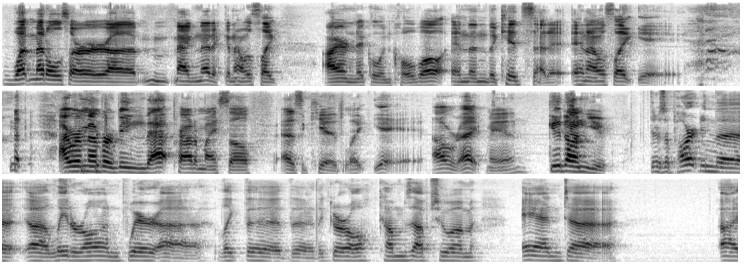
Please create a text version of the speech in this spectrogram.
what metals are uh, magnetic?" And I was like, "Iron, nickel, and cobalt." And then the kid said it, and I was like, "Yeah." I remember being that proud of myself as a kid. Like, yeah, all right, man, good on you. There's a part in the uh, later on where uh, like the, the the girl comes up to him and uh, uh,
